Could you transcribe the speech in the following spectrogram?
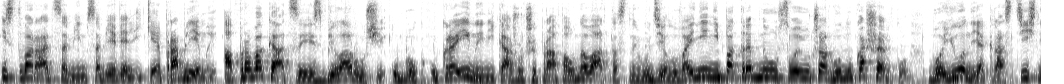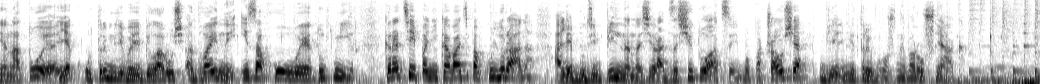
і ствараць самім сабе вялікія праблемы. А правакацыі з беларусі у бок украіны не кажучы пра паўнавартасны удзел у вайне не патрэбны ў сваю чаргу лукашэнку бо ён якраз цісне на тое як утрымлівае Беларусь ад вайны і захоўвае тут мір. Карацей панікаваць пакуль рана але будзем пільна назіраць за сітуацыяй бо пачаўся вельмі трывожны варушняк. у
